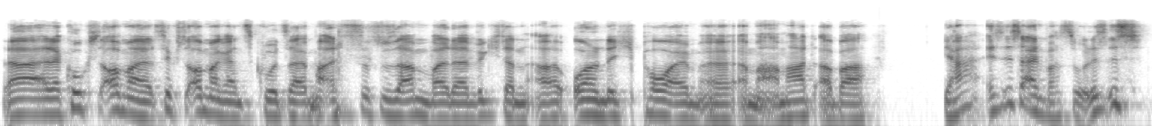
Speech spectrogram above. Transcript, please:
da, da guckst du auch mal, ziehst du auch mal ganz kurz einmal alles so zusammen, weil der wirklich dann äh, ordentlich Power im, äh, am Arm hat. Aber ja, es ist einfach so. Es ist,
